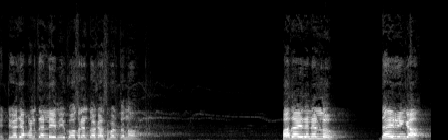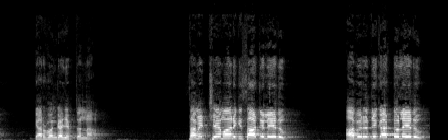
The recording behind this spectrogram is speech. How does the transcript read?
గట్టిగా చెప్పండి తల్లి మీకోసం ఎంతో కష్టపడుతున్నాం. పదహైదు నెలలు ధైర్యంగా గర్వంగా చెప్తున్నా. సమిక్షేమానికి సాటి లేదు. అభివృద్ధికి అడ్డు లేదు.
